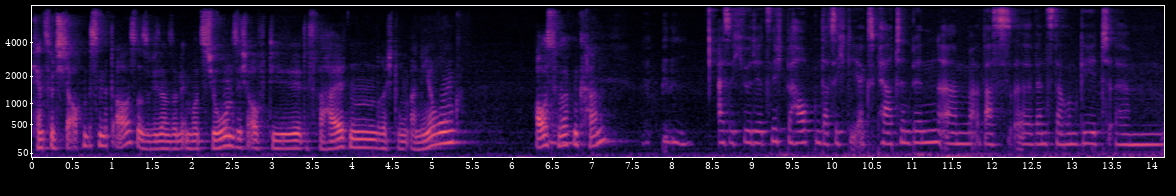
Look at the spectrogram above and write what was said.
Kennst du dich da auch ein bisschen mit aus? Also wie dann so eine Emotion sich auf die, das Verhalten Richtung Ernährung auswirken kann? Also ich würde jetzt nicht behaupten, dass ich die Expertin bin, ähm, was, äh, wenn es darum geht, ähm,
